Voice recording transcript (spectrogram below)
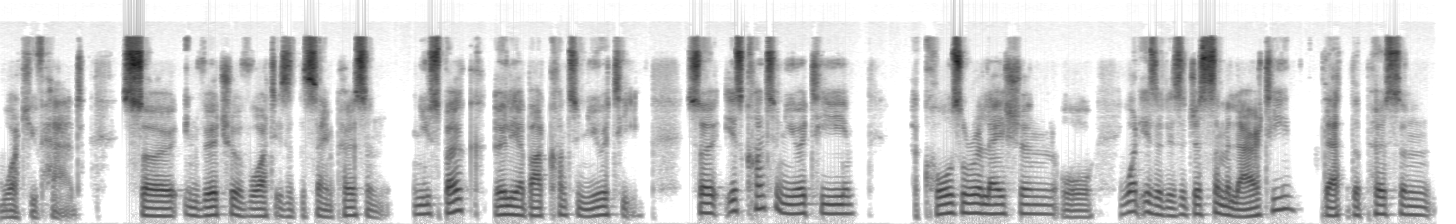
what you've had. So, in virtue of what, is it the same person? And you spoke earlier about continuity. So, is continuity a causal relation or what is it? Is it just similarity that the person,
